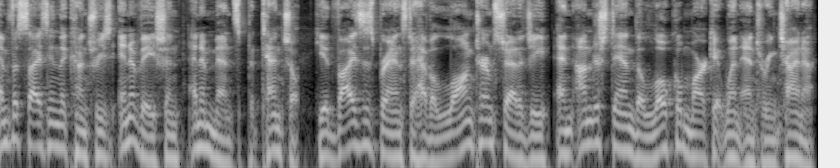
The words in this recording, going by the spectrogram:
emphasizing the country's innovation and immense potential. He advises brands to have a long term strategy and understand the local market when entering China.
